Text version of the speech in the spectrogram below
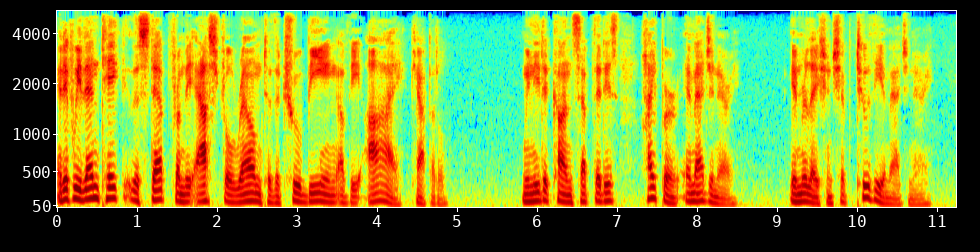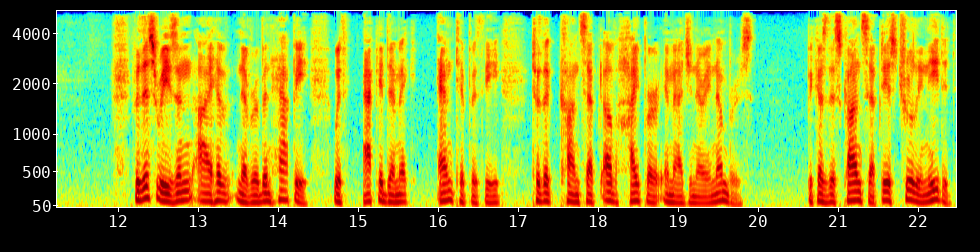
And if we then take the step from the astral realm to the true being of the I capital, we need a concept that is hyper imaginary in relationship to the imaginary. For this reason, I have never been happy with academic antipathy to the concept of hyper imaginary numbers, because this concept is truly needed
